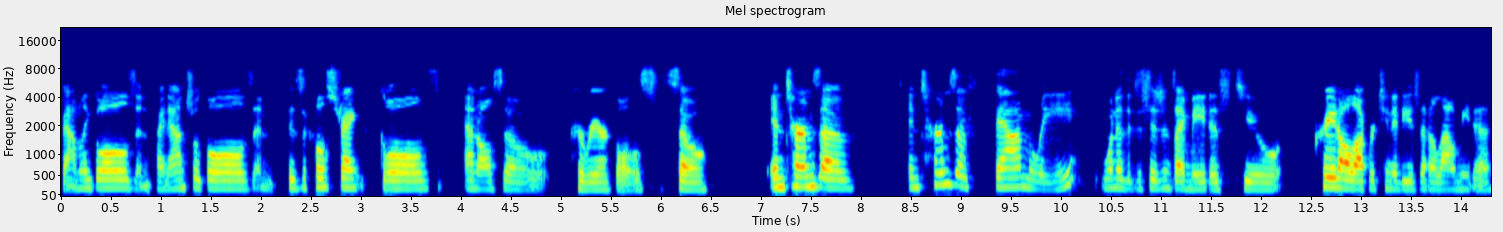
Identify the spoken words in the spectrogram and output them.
family goals and financial goals and physical strength goals and also career goals. So in terms of in terms of family, one of the decisions I made is to create all opportunities that allow me to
